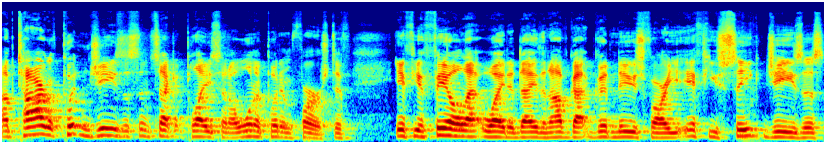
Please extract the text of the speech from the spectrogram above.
I'm tired of putting Jesus in second place and I want to put him first. If, if you feel that way today, then I've got good news for you. If you seek Jesus,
